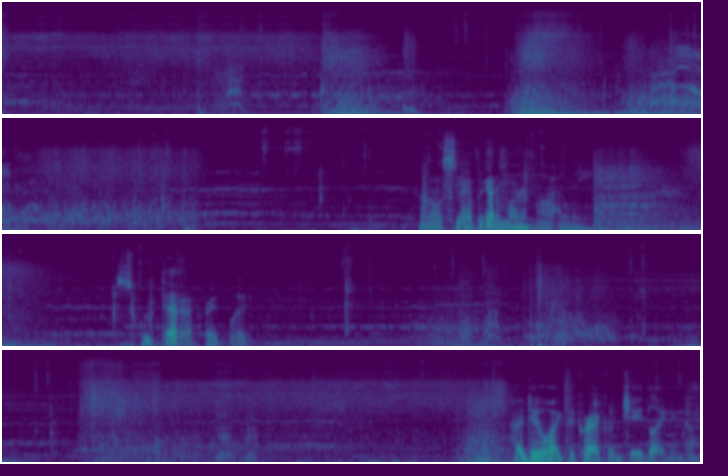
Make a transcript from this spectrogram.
Oh snap, we got a mine. Swoop that up right quick. I do like the crackling jade lightning though.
